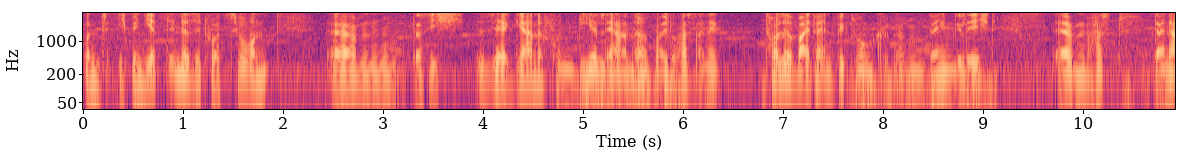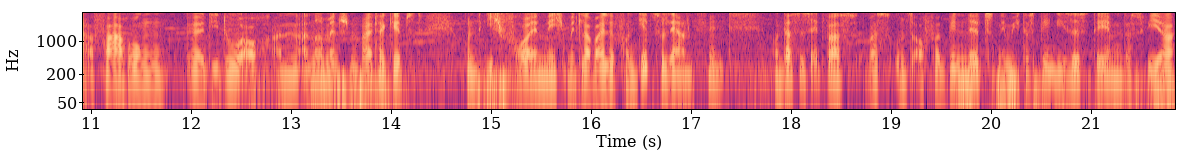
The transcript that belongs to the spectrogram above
Und ich bin jetzt in der Situation, ähm, dass ich sehr gerne von dir lerne, weil du hast eine tolle Weiterentwicklung ähm, dahingelegt ähm, hast deine Erfahrungen, äh, die du auch an andere Menschen weitergibst. Und ich freue mich mittlerweile von dir zu lernen. Hm. Und das ist etwas, was uns auch verbindet, nämlich das BNI-System, dass wir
